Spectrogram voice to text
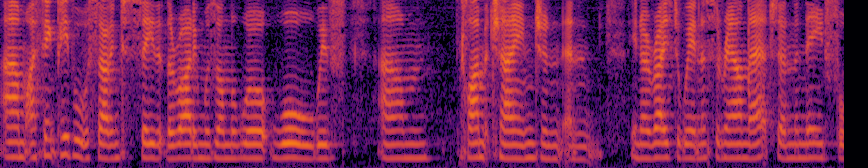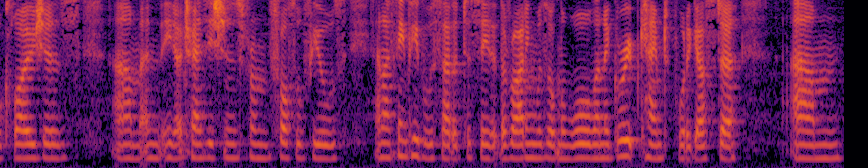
um, I think people were starting to see that the writing was on the wall with um, climate change and, and you know raised awareness around that and the need for closures um, and you know transitions from fossil fuels. And I think people started to see that the writing was on the wall. And a group came to Port Augusta um,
